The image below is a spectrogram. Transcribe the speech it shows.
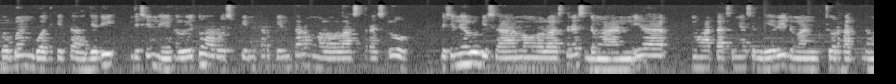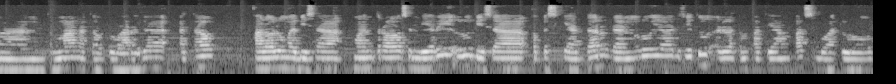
beban buat kita. Jadi di sini lu itu harus pintar-pintar mengelola stres lu. Di sini lu bisa mengelola stres dengan ya mengatasinya sendiri dengan curhat dengan teman atau keluarga atau kalau lu nggak bisa kontrol sendiri lu bisa ke psikiater dan lu ya di situ adalah tempat yang pas buat lu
